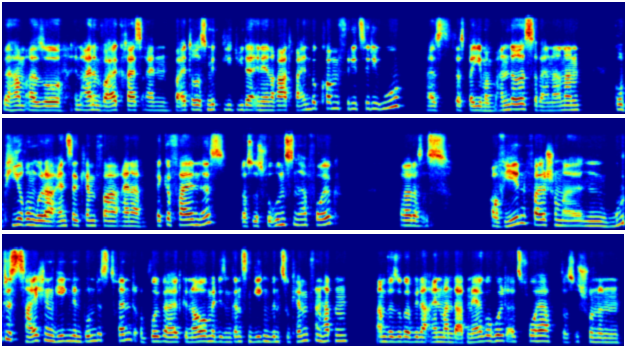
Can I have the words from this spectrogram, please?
Wir haben also in einem Wahlkreis ein weiteres Mitglied wieder in den Rat reinbekommen für die CDU. Heißt, dass bei jemandem anderes, bei einer anderen Gruppierung oder Einzelkämpfer einer weggefallen ist. Das ist für uns ein Erfolg. Das ist auf jeden Fall schon mal ein gutes Zeichen gegen den Bundestrend, obwohl wir halt genau mit diesem ganzen Gegenwind zu kämpfen hatten haben wir sogar wieder ein Mandat mehr geholt als vorher. Das ist schon ein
